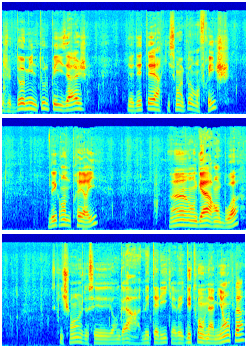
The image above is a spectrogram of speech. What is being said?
je domine tout le paysage. Il y a des terres qui sont un peu en friche. des grandes prairies, un hangar en bois, ce qui change de ces hangars métalliques avec des toits en amiante là,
